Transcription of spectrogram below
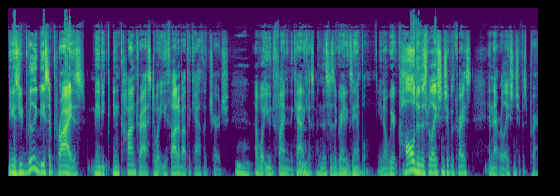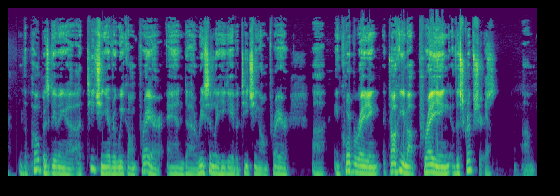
because you'd really be surprised, maybe in contrast to what you thought about the Catholic Church, mm-hmm. of what you'd find in the Catechism. Mm-hmm. And this is a great example. You know, we are called to this relationship with Christ, and that relationship is prayer. The Pope is giving a, a teaching every week on prayer, and uh, recently he gave a teaching on prayer, uh, incorporating, talking about praying the Scriptures. Yeah um,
